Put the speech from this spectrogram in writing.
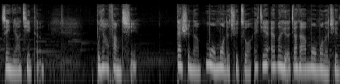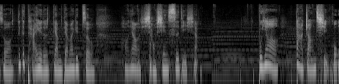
所以你要记得，不要放弃，但是呢，默默的去做。哎，今天 Emily 都教他默默的去做，那个台语都点点嘛去走，好，要小心私底下，不要大张旗鼓，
